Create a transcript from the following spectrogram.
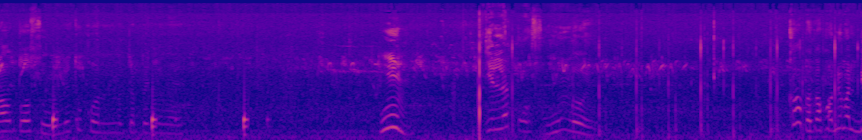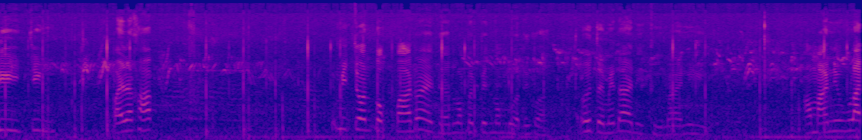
ลองตัวสูงดิทุกคนมันจะเป็นยังไงบุ้ม กินแล้วตัวสูงเลยข้าวผัดกะเพรานี่มันดีจริง ไปแล้วครับม่มีโจรตกปลาด้วย เดี๋ยวลองไปเป็นตำรวจดีกว่า เออแต่ไม่ได้ดิถือไม้นี่ เอาไม้นิ้ไล่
